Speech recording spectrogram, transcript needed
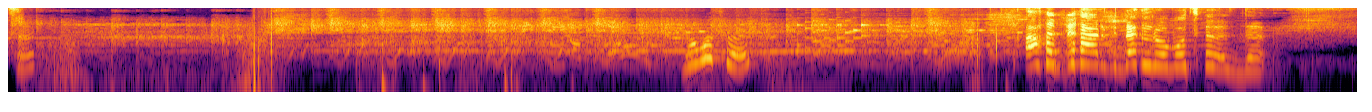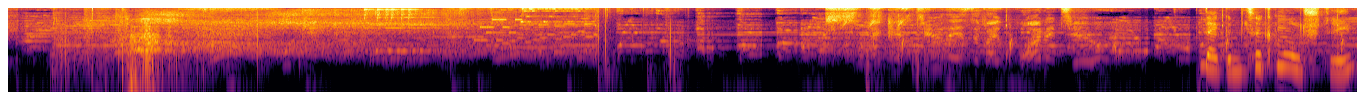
Tak. Robot öl. Abi harbiden robot öldü. Bir dakika bir takım oluşturayım.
